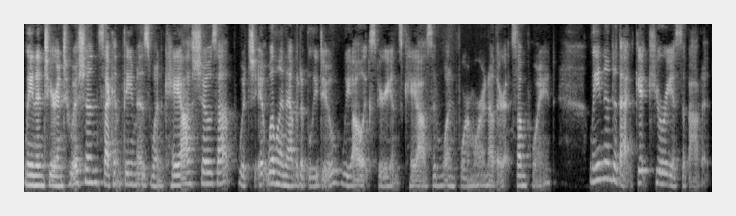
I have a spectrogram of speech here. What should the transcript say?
lean into your intuition. Second theme is when chaos shows up, which it will inevitably do. We all experience chaos in one form or another at some point. Lean into that, get curious about it,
